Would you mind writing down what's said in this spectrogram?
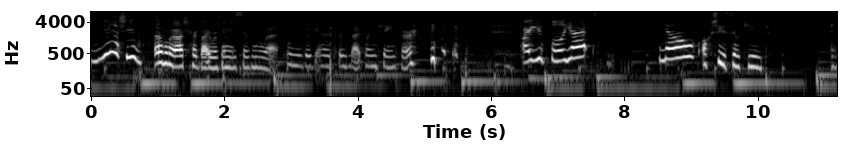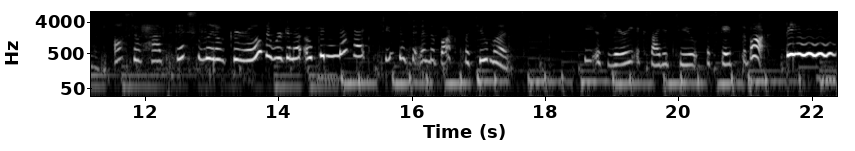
Yeah, she's. Oh my gosh, her diaper's gonna be soaking wet. When you go get her a clean diaper and change her. Are you full yet? No? Oh, she's so cute. And then we also have this little girl that we're gonna open next. She's been sitting in the box for two months. She is very excited to escape the box. Bing!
